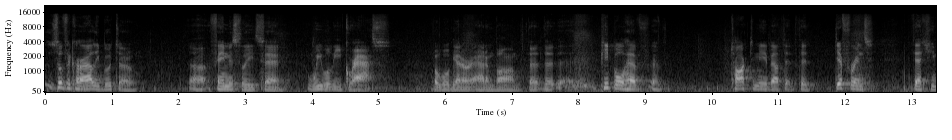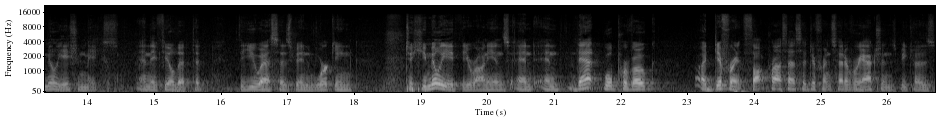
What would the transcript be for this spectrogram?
Zulfikar Ali Bhutto uh, famously said, "We will eat grass, but we'll get our atom bomb." The, the people have, have talked to me about the, the difference that humiliation makes, and they feel that, that the U.S. has been working to humiliate the Iranians, and, and that will provoke a different thought process, a different set of reactions, because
